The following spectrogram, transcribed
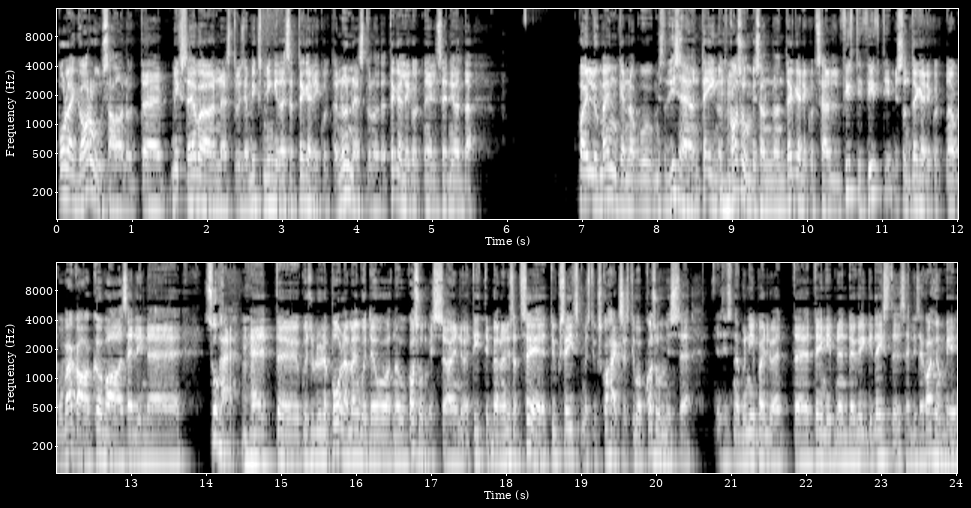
polegi aru saanud, miks see ebaõnnestus ja miks mingid asjad tegelikult on õnnestunud, et tegelikult neil see nii-öelda palju mänge nagu, mis nad ise on teinud mm. -hmm. kasumis on, on tegelikult seal fifty-fifty, mis on tegelikult nagu väga kõva selline suhe mm. -hmm. et äh, kui sul üle poole mängud jõuavad nagu kasumisse, on ju, et tihtipeale on lihtsalt see, et üks seitsmest, üks kaheksast jõuab kasumisse ja siis nagu nii palju, et äh, teenib nende kõigi teiste sellise kahjumi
